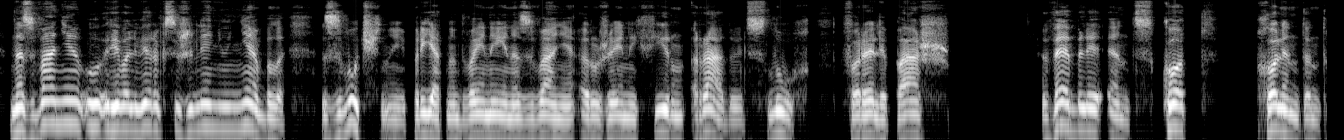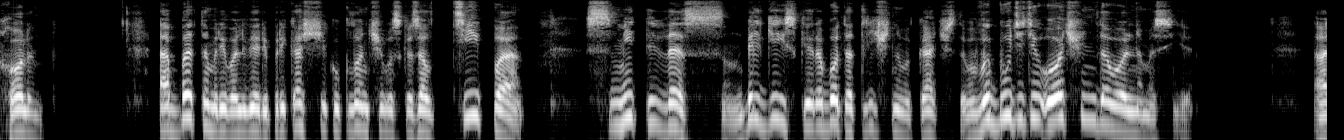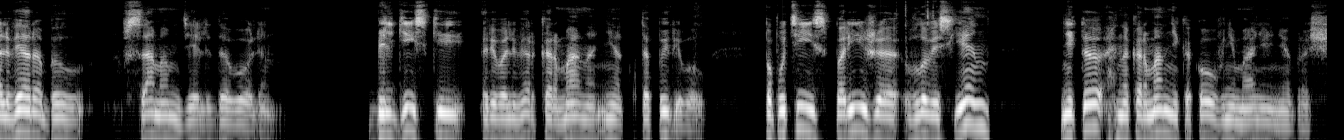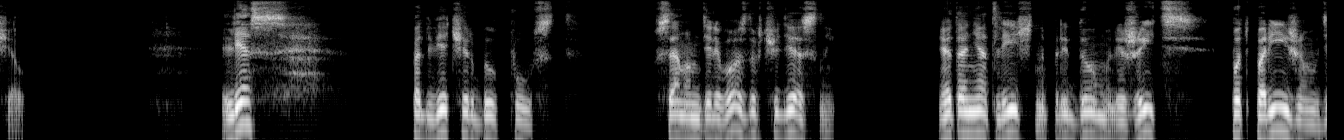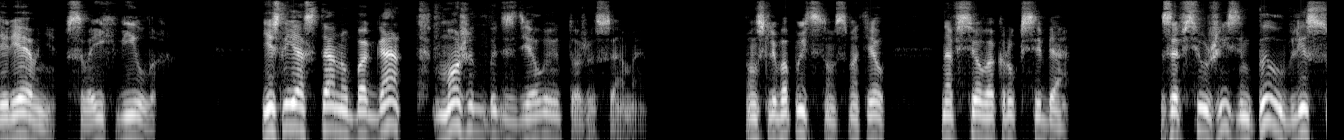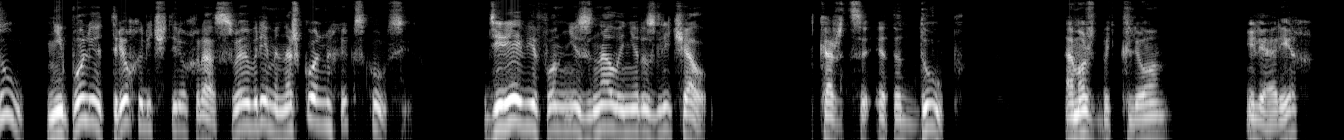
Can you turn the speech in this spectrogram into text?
Названия у револьвера, к сожалению, не было. Звучные, приятно двойные названия оружейных фирм радуют слух. Форель Паш, Вебли энд Скотт, Холленд энд Холленд. Об этом револьвере приказчик уклончиво сказал: "Типа Смит и Вессон, бельгийская работа отличного качества. Вы будете очень довольны, месье". Альвера был в самом деле доволен. Бельгийский револьвер кармана не оттопыривал. По пути из Парижа в Ловесьен никто на карман никакого внимания не обращал. Лес под вечер был пуст. В самом деле воздух чудесный. Это они отлично придумали жить под Парижем в деревне, в своих виллах. Если я стану богат, может быть, сделаю то же самое. Он с любопытством смотрел на все вокруг себя. За всю жизнь был в лесу не более трех или четырех раз, в свое время на школьных экскурсиях. Деревьев он не знал и не различал. Кажется, это дуб, а может быть, клен или орех.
